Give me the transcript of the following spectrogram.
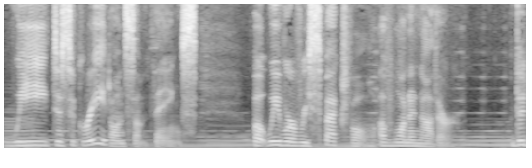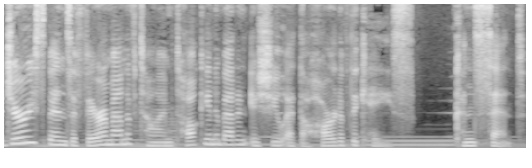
We disagreed on some things, but we were respectful of one another. The jury spends a fair amount of time talking about an issue at the heart of the case consent.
